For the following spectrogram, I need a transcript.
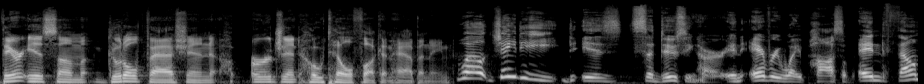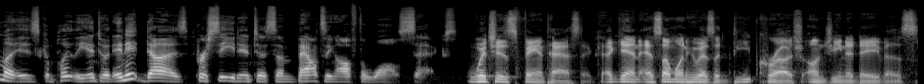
there is some good old fashioned urgent hotel fucking happening. Well, JD is seducing her in every way possible, and Thelma is completely into it, and it does proceed into some bouncing off the wall sex. Which is fantastic. Again, as someone who has a deep crush on Geena Davis,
